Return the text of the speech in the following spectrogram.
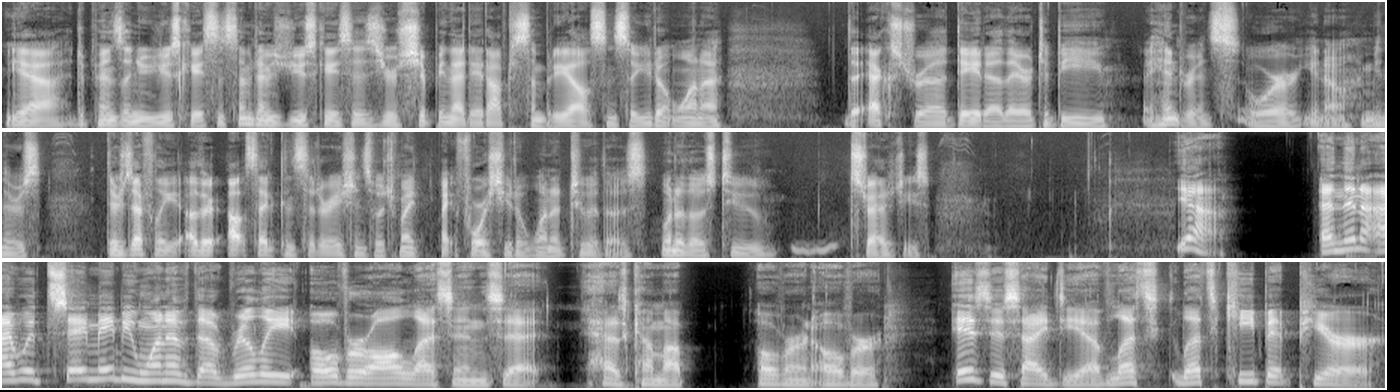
Yeah, it depends on your use case. And sometimes your use case is you're shipping that data off to somebody else. And so you don't want to the extra data there to be a hindrance or, you know, I mean there's there's definitely other outside considerations which might might force you to one or two of those one of those two strategies. Yeah. And then I would say maybe one of the really overall lessons that has come up over and over is this idea of let's let's keep it pure,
